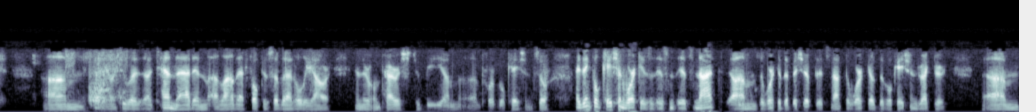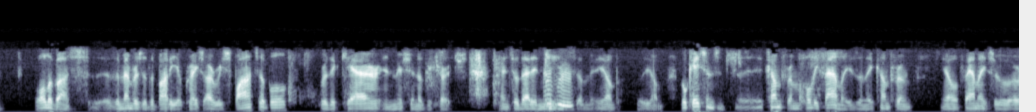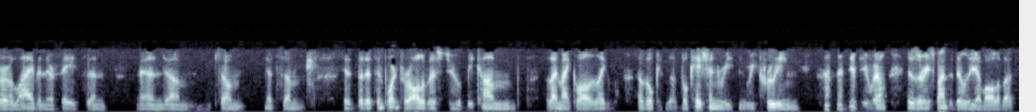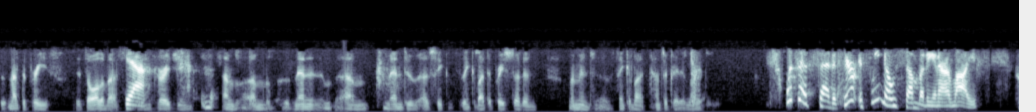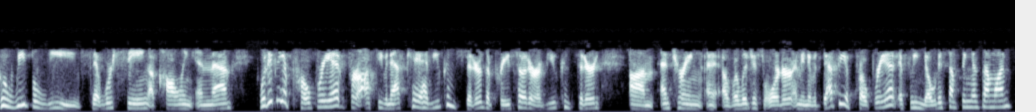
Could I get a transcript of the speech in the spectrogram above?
um, you know, to uh, attend that and allow that focus of that Holy Hour in their own parish to be um, uh, for vocation. So I think vocation work is is it's not um, the work of the bishop. It's not the work of the vocation director. Um, all of us, the members of the body of Christ, are responsible for the care and mission of the church, and so that it means, mm-hmm. um, you know, you know, vocations uh, come from holy families, and they come from, you know, families who are alive in their faith, and and um, so it's um, it, but it's important for all of us to become what I might call like a, voc- a vocation re- recruiting if you will, is a responsibility of all of us. It's not the priests. It's all of us. Yeah. Encouraging um, um, men um, men to uh, seek, think about the priesthood and women to think about consecrated life. With that said, if there if we know somebody in our life who we believe that we're seeing a calling in them, would it be appropriate for us to even ask, hey, have you considered the priesthood or have you considered um, entering a, a religious order? I mean, would that be appropriate if we notice something in someone?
